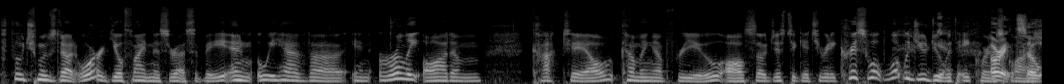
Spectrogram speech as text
foodschmooze.org, you'll find this recipe, and we have uh, an early autumn cocktail coming up for you. Also, just to get you ready, Chris, what what would you do with acorn All right, squash? so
